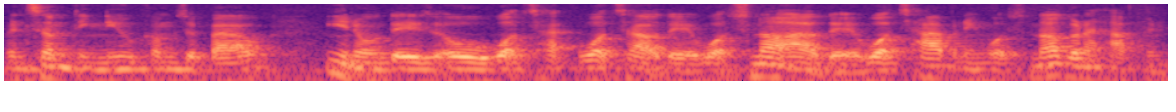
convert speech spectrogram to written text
when something new comes about you know there's oh what's ha- what's out there what's not out there what's happening what's not going to happen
